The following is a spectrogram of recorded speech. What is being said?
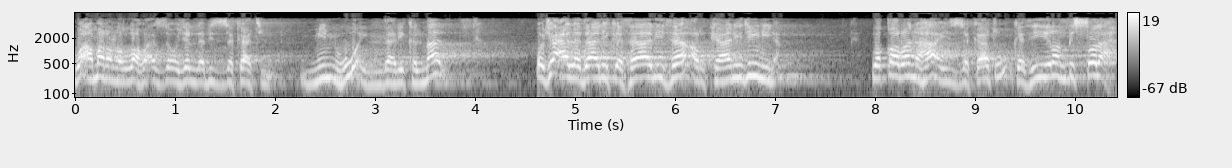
وأمرنا الله عز وجل بالزكاة منه أي من ذلك المال وجعل ذلك ثالث أركان ديننا وقرنها أي الزكاة كثيرا بالصلاة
